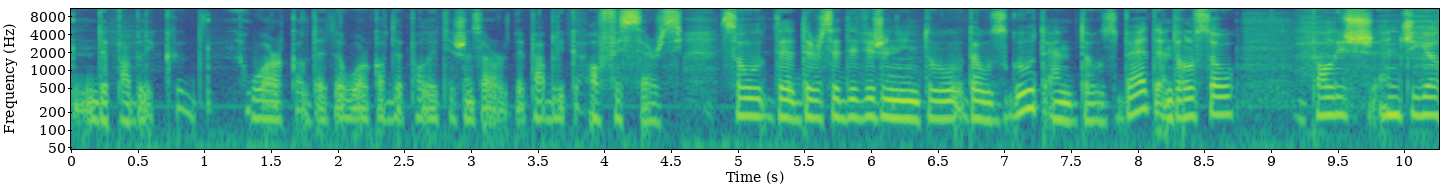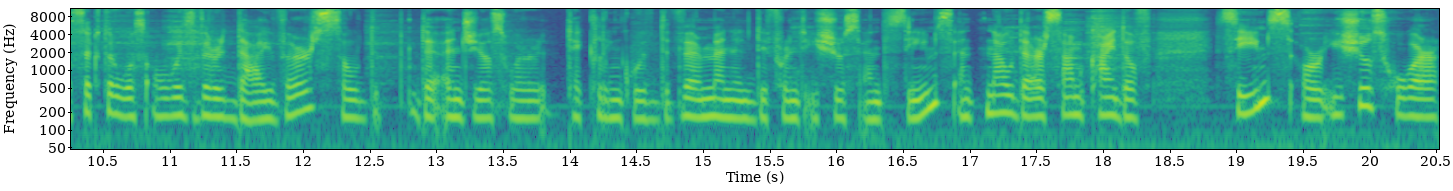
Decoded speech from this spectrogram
the public work, the, the work of the politicians or the public officers. So the, there's a division into those good and those bad, and also Polish NGO sector was always very diverse. So the, the NGOs were tackling with very many different issues and themes, and now there are some kind of themes or issues who are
